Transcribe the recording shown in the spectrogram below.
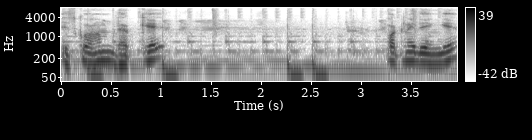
इसको हम ढक के पकने देंगे।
